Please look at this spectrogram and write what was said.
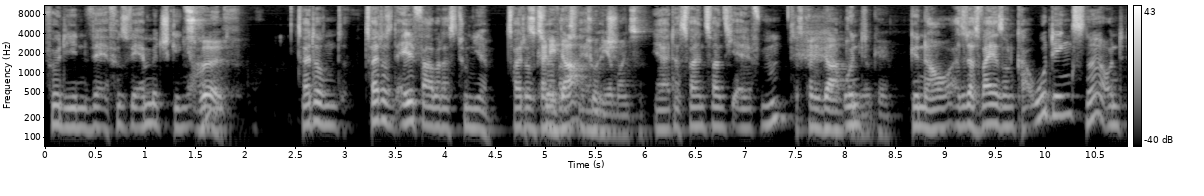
für die, fürs WM-Match gegen 12. 2000, 2011 war aber das Turnier. 2012 Das Kandidatenturnier meinst du? Ja, das war in 2011. Hm? Das Kandidatenturnier, Und okay. genau, also das war ja so ein K.O.-Dings, ne? Und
